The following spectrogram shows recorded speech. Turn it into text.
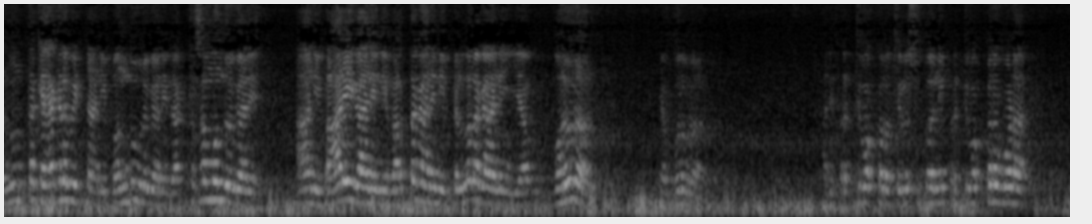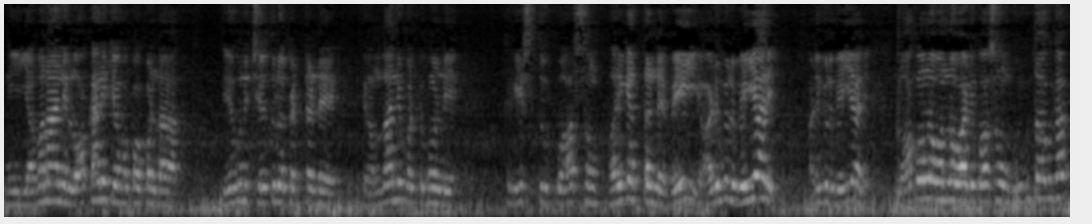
ఎంత కేకలు పెట్టినా నీ బంధువులు కానీ రక్త సంబంధులు కానీ ఆ నీ భార్య కానీ నీ భర్త కానీ నీ పిల్లలు కానీ ఎవ్వరూ రారు. ఎవ్వరూ రారు. అది ప్రతి ఒక్కరూ తెలుసుకొని ప్రతి ఒక్కరూ కూడా నీ యవనాన్ని లోకానికి ఇవ్వకోకుండా దేవుని చేతిలో పెట్టండి గ్రంథాన్ని పట్టుకోండి క్రీస్తు కోసం పరిగెత్తండి. వెయ్యి అడుగులు వెయ్యాలి అడుగులు వెయ్యాలి లోకంలో ఉన్న వాటి కోసం ఉరుగుతావుగా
